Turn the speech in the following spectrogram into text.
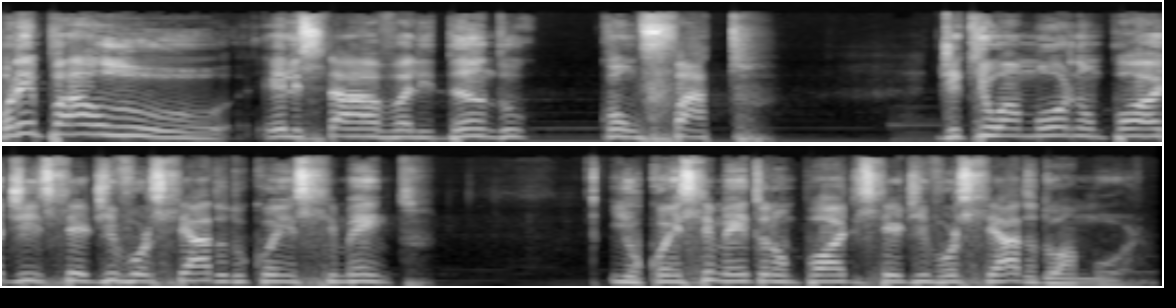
Porém, Paulo, ele estava lidando com o fato de que o amor não pode ser divorciado do conhecimento e o conhecimento não pode ser divorciado do amor.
